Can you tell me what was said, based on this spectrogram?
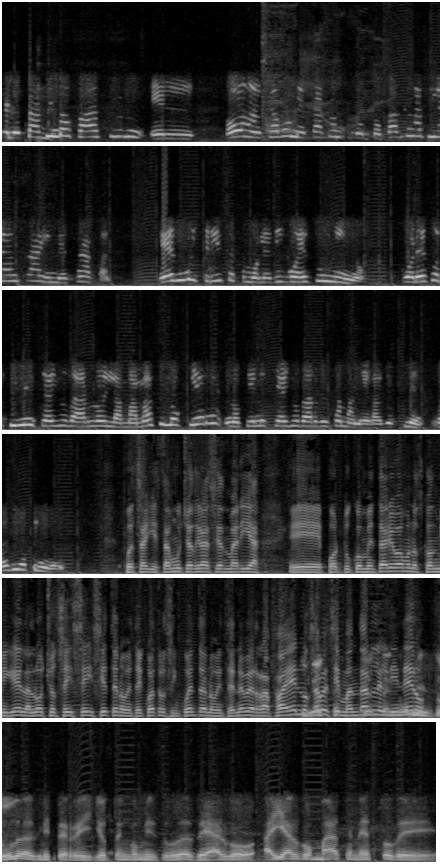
se le está haciendo fácil el, oh, al cabo me sacan pronto, pagan la fianza y me sacan. Es muy triste, como le digo, es un niño. Por eso tienen que ayudarlo y la mamá si lo quiere, lo tiene que ayudar de esa manera, yo pienso, es mi opinión. Pues ahí está, muchas gracias María eh, por tu comentario. Vámonos con Miguel al 866-794-5099. Rafael, no Yo- sabe si mandarle yo el tengo dinero. mis dudas, mi Terry. Yo tengo mis dudas de algo. Hay algo más en esto de,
